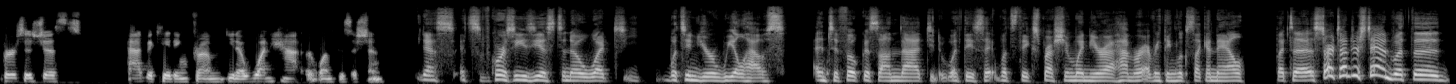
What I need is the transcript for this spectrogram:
versus just advocating from, you know, one hat or one position. Yes, it's of course easiest to know what what's in your wheelhouse and to focus on that. You know, what they say, what's the expression when you're a hammer, everything looks like a nail. But to start to understand what the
